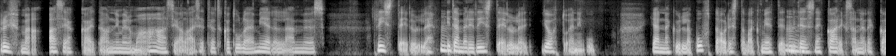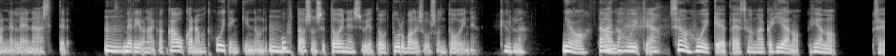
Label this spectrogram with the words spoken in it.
ryhmä asiakkaita on nimenomaan aasialaiset, jotka tulee mielellään myös risteilylle, mm. Itämeri-risteilylle johtuen niin kuin jännä kyllä puhtaudesta, vaikka miettii, että mm. miten sinne kahdeksannelle kannelle enää sitten mm. meri on aika kaukana, mutta kuitenkin on, mm. puhtaus on se toinen syy ja turvallisuus on toinen. Kyllä. Joo. Tämä aika on, huikea. Se on huikeeta ja se on aika hieno, hieno se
